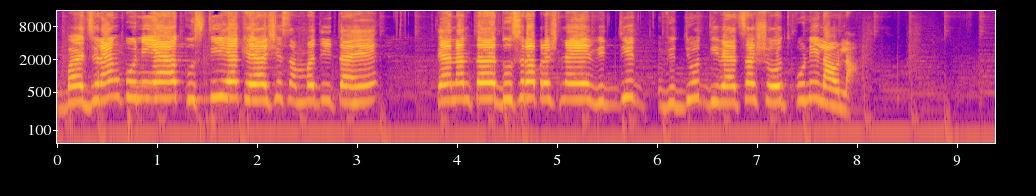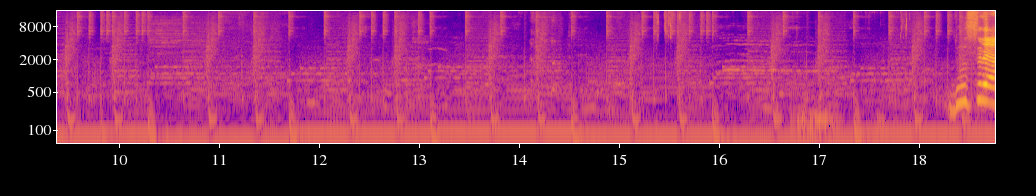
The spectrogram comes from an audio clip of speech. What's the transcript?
बजरंग पुनिया कुस्ती या खेळाशी संबंधित आहे. त्यानंतर दुसरा प्रश्न आहे विद्युत विद्युत दिव्याचा शोध कुणी लावला? दुसऱ्या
